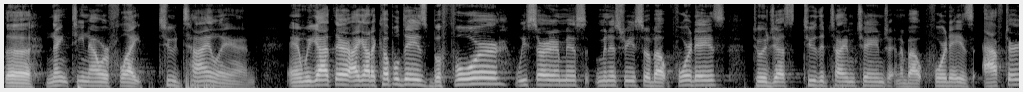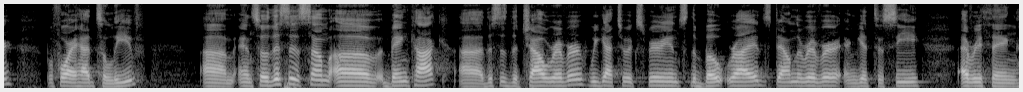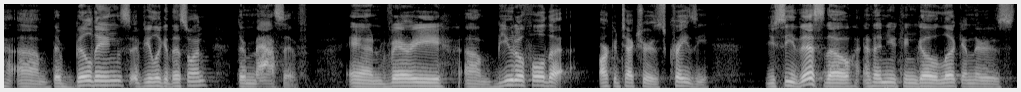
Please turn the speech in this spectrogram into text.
the 19 hour flight to Thailand. And we got there, I got a couple days before we started our ministry, so about four days to adjust to the time change, and about four days after before I had to leave. Um, and so this is some of Bangkok. Uh, this is the Chao River. We got to experience the boat rides down the river and get to see everything. Um, the buildings, if you look at this one, they're massive and very um, beautiful. The architecture is crazy. You see this, though, and then you can go look, and there's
